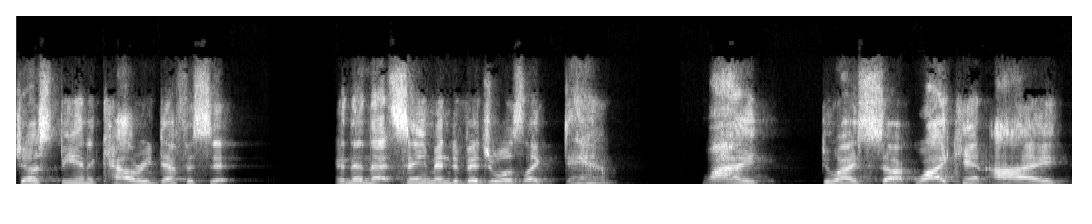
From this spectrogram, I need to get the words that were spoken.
Just be in a calorie deficit. And then that same individual is like, damn, why do I suck? Why can't I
